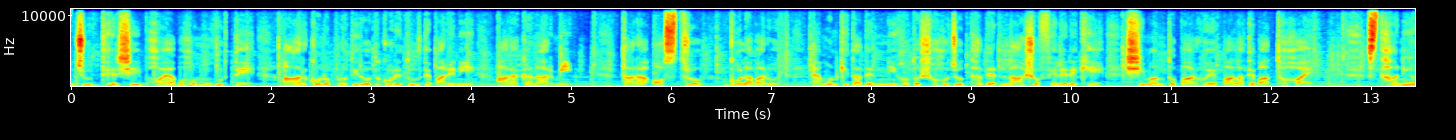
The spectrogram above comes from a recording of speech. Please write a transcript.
যুদ্ধের সেই ভয়াবহ মুহূর্তে আর কোনো প্রতিরোধ গড়ে তুলতে পারেনি আরাকান আর্মি। তারা অস্ত্র, গোলাবারুদ, এমনকি তাদের নিহত সহযোদ্ধাদের লাশও ফেলে রেখে সীমান্ত পার হয়ে পালাতে বাধ্য হয়। স্থানীয়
